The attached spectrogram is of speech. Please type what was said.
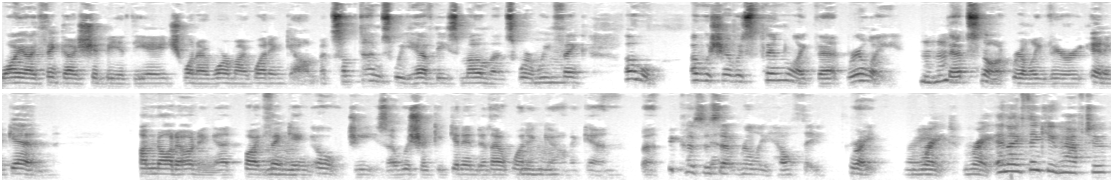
why I think I should be at the age when I wore my wedding gown. But sometimes we have these moments where we Mhm. think, oh, I wish I was thin like that. Really? Mhm. That's not really very, and again, I'm not owning it by Mhm. thinking, oh, geez, I wish I could get into that wedding Mhm. gown again. But, Because is Yeah. that really healthy? right. Right. Right, right. And I think you have to,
